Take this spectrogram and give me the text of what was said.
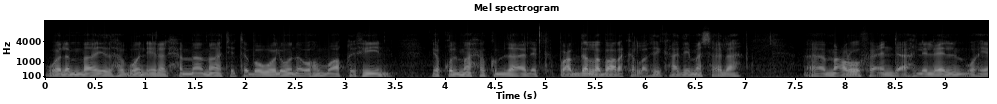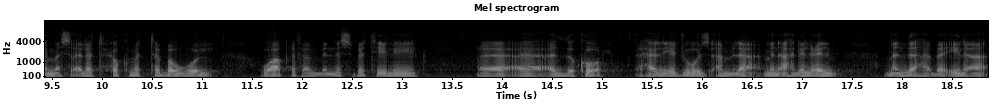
ولما يذهبون إلى الحمامات يتبولون وهم واقفين. يقول ما حكم ذلك؟ أبو عبد الله بارك الله فيك هذه مسألة آه، معروفة عند أهل العلم وهي مسألة حكم التبول واقفا بالنسبة للذكور آه، هل يجوز أم لا؟ من أهل العلم من ذهب إلى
